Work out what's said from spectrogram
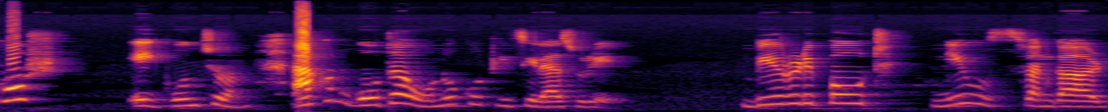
ঘোষ? এই গুঞ্জন এখন গোটা ঊনকোটি জেলা জুড়ে। ব্যুরো রিপোর্ট, নিউজ ভ্যানগার্ড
